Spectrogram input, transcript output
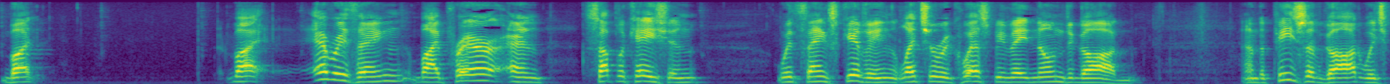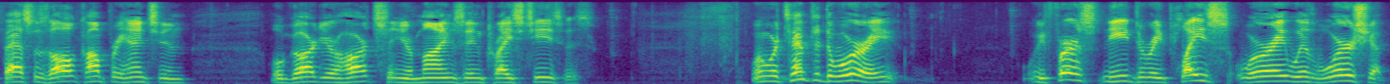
but by everything, by prayer and supplication with thanksgiving, let your requests be made known to God. And the peace of God, which passes all comprehension, will guard your hearts and your minds in Christ Jesus. When we're tempted to worry, we first need to replace worry with worship.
